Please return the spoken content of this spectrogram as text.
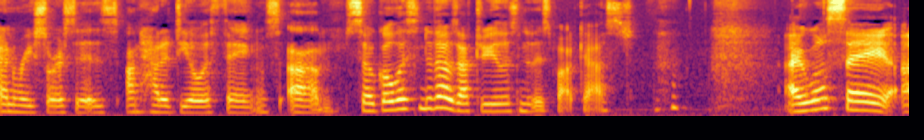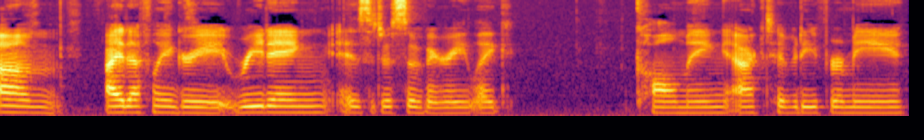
and resources on how to deal with things. Um, so go listen to those after you listen to this podcast. I will say, um, I definitely agree. Reading is just a very like calming activity for me.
